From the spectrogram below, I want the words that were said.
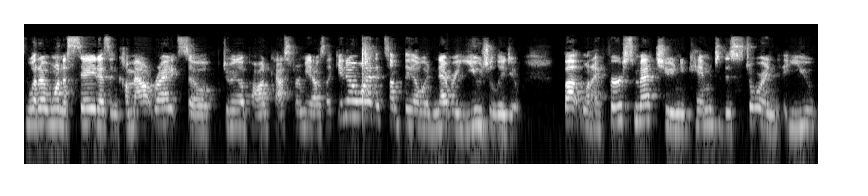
what I want to say doesn't come out right. So doing a podcast for me, I was like, you know what? It's something I would never usually do. But when I first met you and you came into the store and you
